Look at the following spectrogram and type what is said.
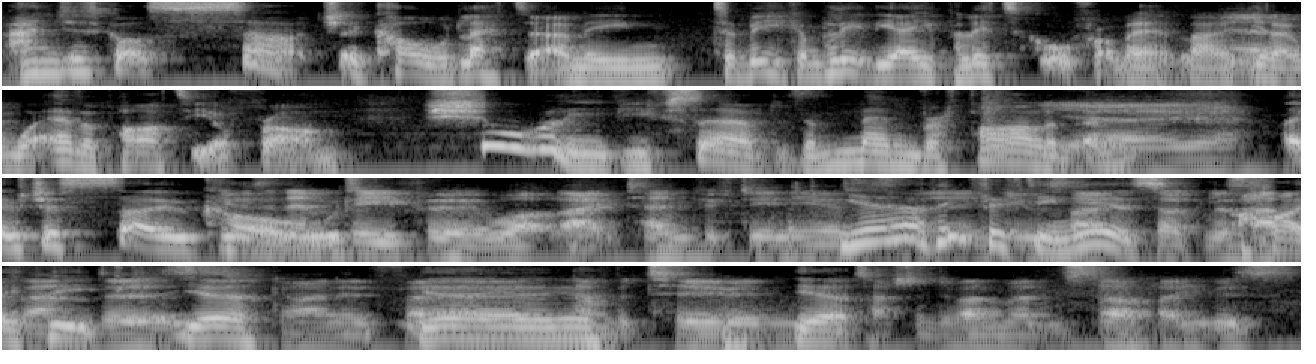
And just got such a cold letter. I mean, to be completely apolitical from it, like, you know, whatever party you're from, surely if you've served as a member of parliament, Yeah, yeah. it was just so cold. He was an MP for what, like 10, 15 years? Yeah, I think 15 he was, like, years. Douglas High peak, yeah. kind of uh, Yeah, yeah, yeah. number two in Yeah. international development and stuff. Like he was,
